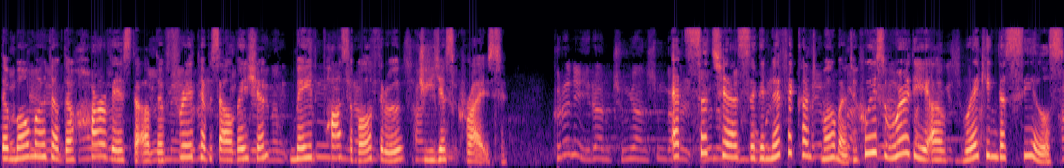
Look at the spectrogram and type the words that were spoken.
the moment of the harvest of the fruit of salvation made possible through Jesus Christ. At such a significant moment, who is worthy of breaking the seals?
